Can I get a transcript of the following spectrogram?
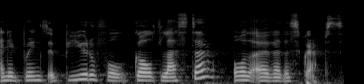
And it brings a beautiful gold luster all over the scraps.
